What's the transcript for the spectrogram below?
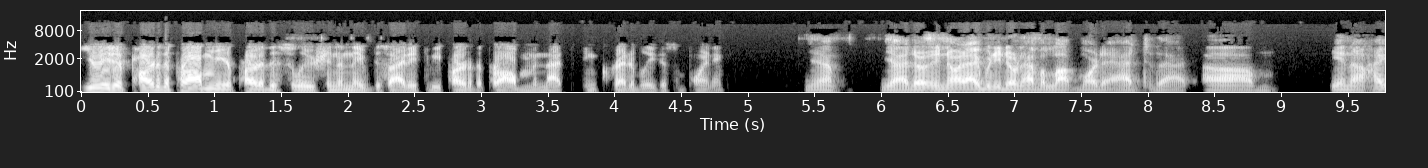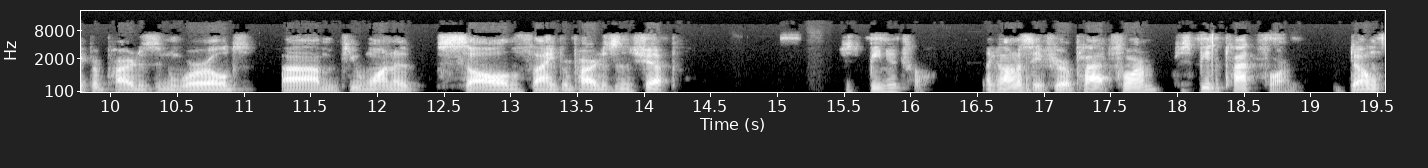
you're either part of the problem or you're part of the solution, and they've decided to be part of the problem, and that's incredibly disappointing. Yeah, yeah. I don't, you know, I really don't have a lot more to add to that. Um, in a hyperpartisan world, um, if you want to solve hyperpartisanship, just be neutral. Like honestly, if you're a platform, just be the platform. Don't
